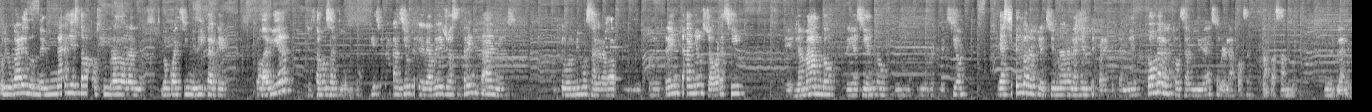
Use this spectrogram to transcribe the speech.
lugares donde nadie estaba acostumbrado a verlos, lo cual significa que todavía estamos a tiempo. Y es una canción que grabé yo hace 30 años, que volvimos a grabar después de 30 años, y ahora sí, eh, llamando y haciendo una reflexión y haciendo reflexionar a la gente para que también tome responsabilidad sobre las cosas que están pasando en el planeta.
